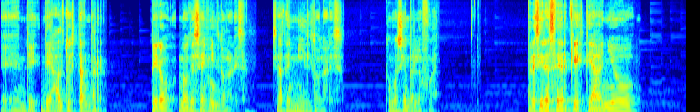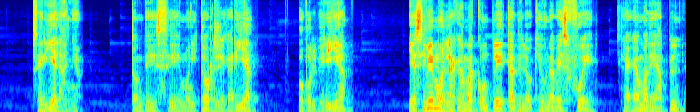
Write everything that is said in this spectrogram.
eh, de, alto estándar, pero no de 6.000 dólares, sea de 1.000 dólares, como siempre lo fue. Pareciera ser que este año sería el año donde ese monitor llegaría o volvería. Y así vemos la gama completa de lo que una vez fue la gama de Apple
